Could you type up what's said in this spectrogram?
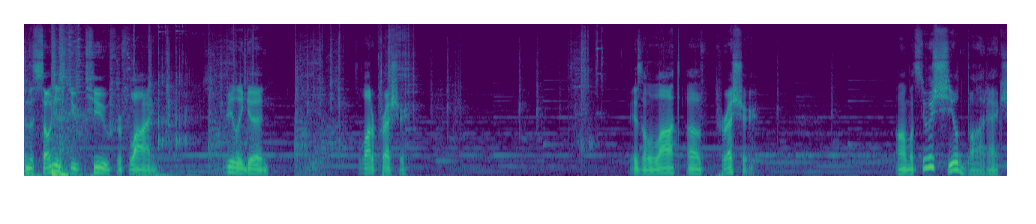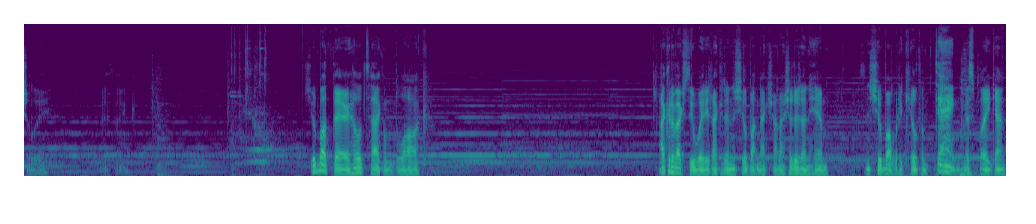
And the Sonyas do two for flying. It's really good. It's a lot of pressure. It is a lot of pressure. Um, let's do a shield bot, actually. I think. Shield bot there. He'll attack and block. I could have actually waited. I could have done a shield bot next round. I should have done him. Since shield bot would have killed him. Dang, misplay again.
